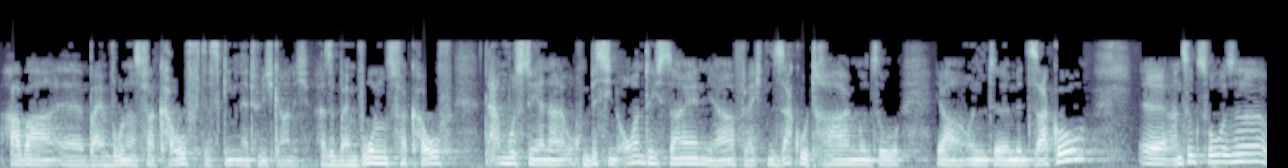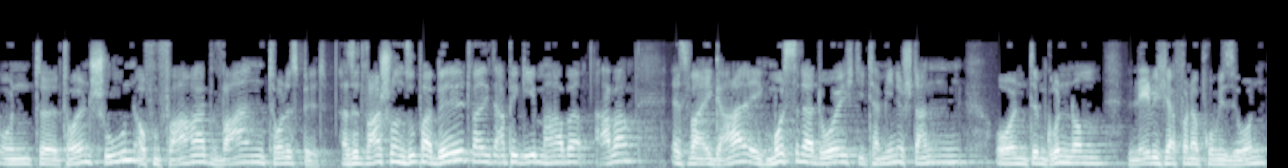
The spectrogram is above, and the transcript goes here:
Aber äh, beim Wohnungsverkauf, das ging natürlich gar nicht. Also beim Wohnungsverkauf, da musste ja dann auch ein bisschen ordentlich sein, ja, vielleicht ein Sakko tragen und so. Ja, und äh, mit Sakko, äh, Anzugshose und äh, tollen Schuhen auf dem Fahrrad war ein tolles Bild. Also es war schon ein super Bild, was ich da abgegeben habe, aber es war egal, ich musste da durch, die Termine standen und im Grunde genommen lebe ich ja von der Provision.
